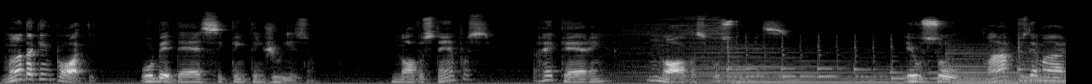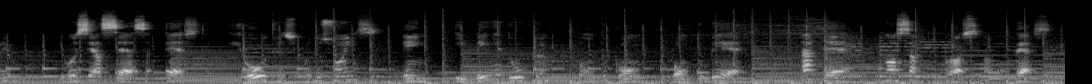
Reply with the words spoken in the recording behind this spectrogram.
manda quem pode, obedece quem tem juízo. Novos tempos, requerem novas posturas. Eu sou Marcos Demário e você acessa esta e outras produções em ibeneduca.com.br. Até nossa próxima conversa.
